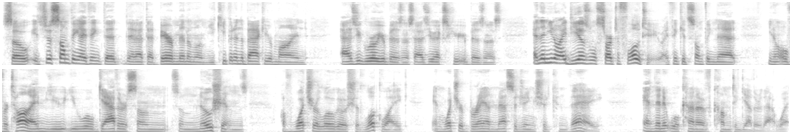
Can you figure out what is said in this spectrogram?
So it's just something I think that, that at that bare minimum you keep it in the back of your mind as you grow your business, as you execute your business, and then you know ideas will start to flow to you. I think it's something that you know over time you you will gather some some notions of what your logo should look like and what your brand messaging should convey and then it will kind of come together that way.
